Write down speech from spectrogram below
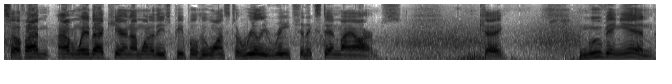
so if I'm, I'm way back here and I'm one of these people who wants to really reach and extend my arms, okay, moving in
